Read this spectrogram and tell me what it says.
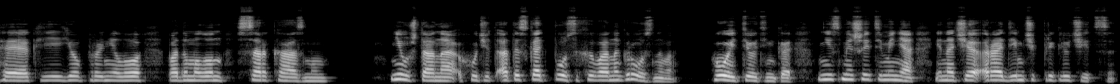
«Эк, ее проняло», — подумал он с сарказмом. Неужто она хочет отыскать посох Ивана Грозного? Ой, тетенька, не смешите меня, иначе родимчик приключится.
